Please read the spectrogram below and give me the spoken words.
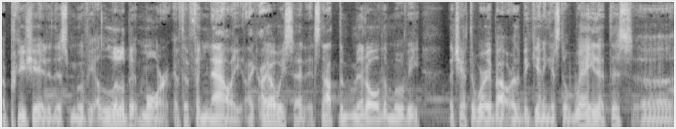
appreciated this movie a little bit more if the finale, like I always said, it's not the middle of the movie that you have to worry about or the beginning. It's the way that this uh,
